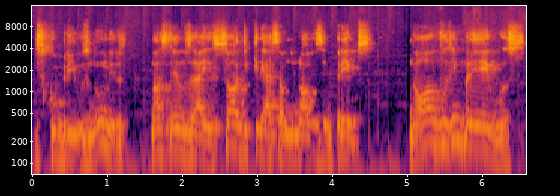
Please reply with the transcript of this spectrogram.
descobrir os números, nós temos aí só de criação de novos empregos, novos empregos,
